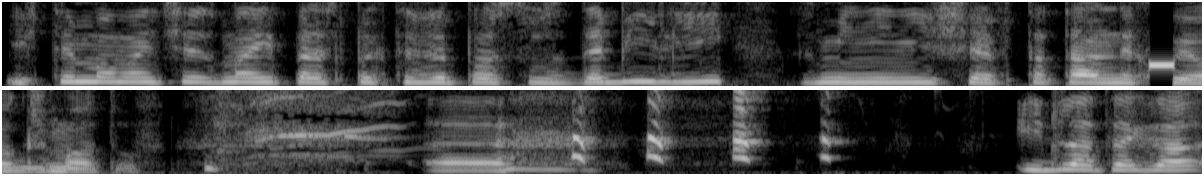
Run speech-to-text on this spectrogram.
I w tym momencie z mojej perspektywy po prostu z debili zmienili się w totalnych chujogrzmotów. E, I dlatego,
